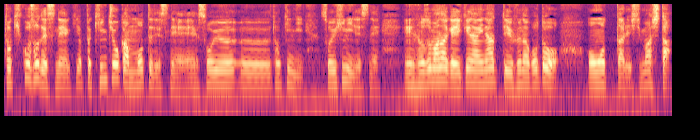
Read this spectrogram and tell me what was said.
時こそですね、やっぱ緊張感を持ってですね、そういう時に、そういう日にですね、えー、臨まなきゃいけないなっていうふうなことを思ったりしました。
